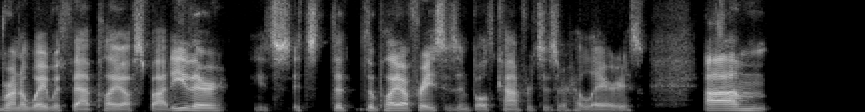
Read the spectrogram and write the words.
run away with that playoff spot either. It's it's the the playoff races in both conferences are hilarious. Um,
